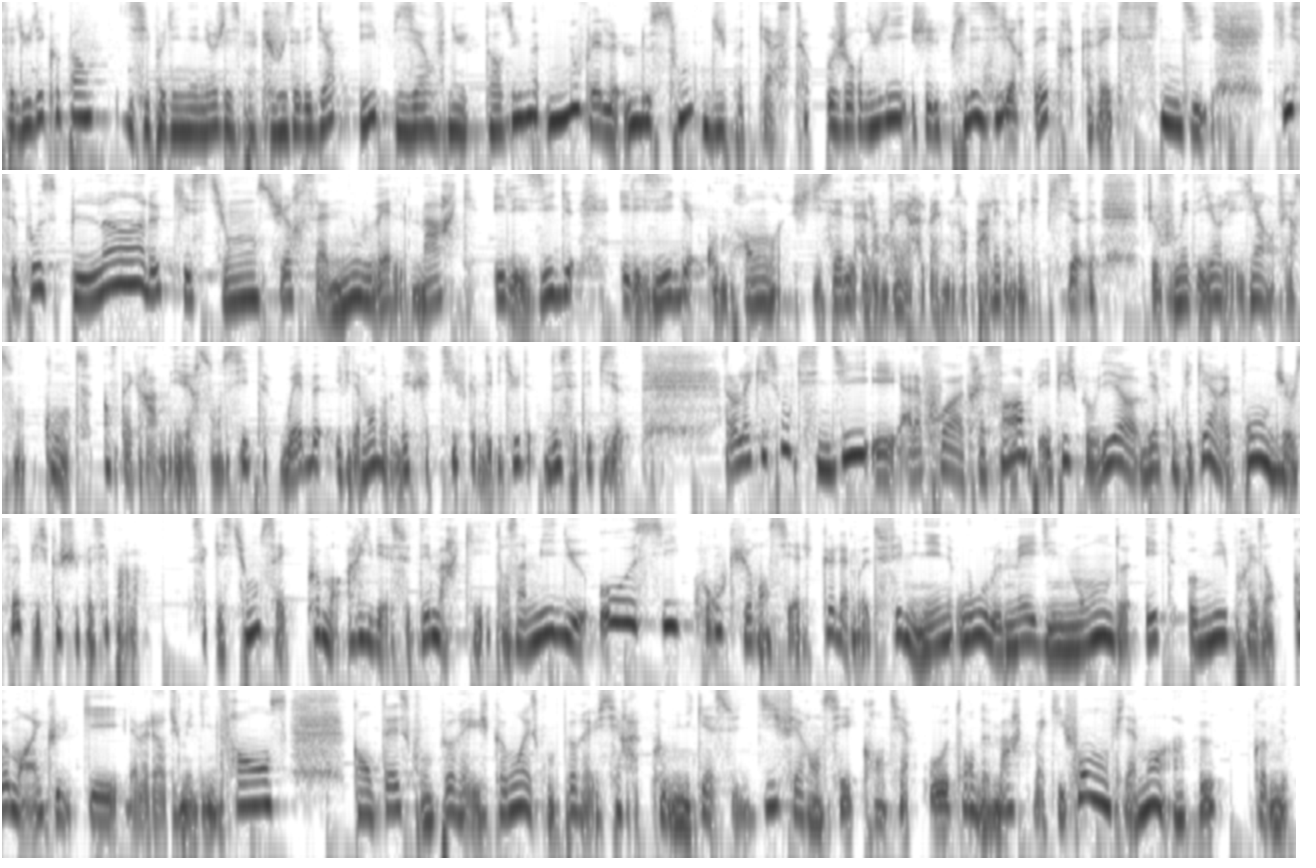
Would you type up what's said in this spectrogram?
Salut les copains, ici Pauline Agneau, j'espère que vous allez bien et bienvenue dans une nouvelle leçon du podcast. Aujourd'hui, j'ai le plaisir d'être avec Cindy qui se pose plein de questions sur sa nouvelle marque et les zig et les zig comprendre Gisèle à l'envers. Elle va nous en parler dans l'épisode. Je vous mets d'ailleurs les liens vers son compte Instagram et vers son site web, évidemment dans le descriptif comme d'habitude de cet épisode. Alors la question de Cindy est à la fois très simple et puis je peux vous dire bien compliquée à répondre, je le sais puisque je suis passée par là. Sa question, c'est comment arriver à se démarquer dans un milieu aussi concurrentiel que la mode féminine où le made in monde est omniprésent? Comment inculquer la valeur du made in France? Quand est-ce qu'on peut réussir Comment est-ce qu'on peut réussir à communiquer, à se différencier quand il y a autant de marques bah, qui font finalement un peu comme nous?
